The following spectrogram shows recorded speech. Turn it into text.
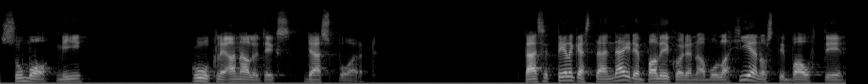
Sumo Me, Google Analytics Dashboard. Pääset pelkästään näiden palikoiden avulla hienosti vauhtiin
